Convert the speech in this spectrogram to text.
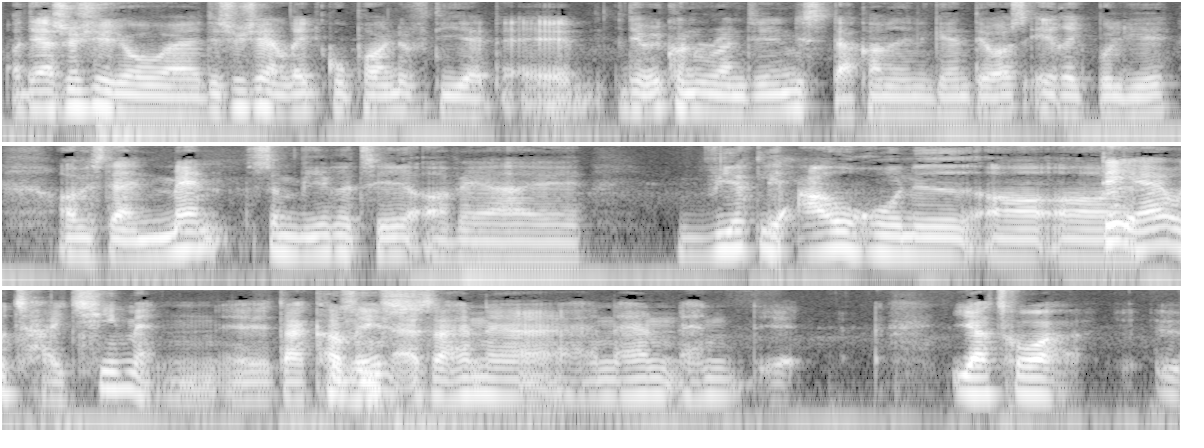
Og der synes jeg jo, øh, det synes jeg er en rigtig god pointe, fordi at, øh, det er jo ikke kun Ron Dennis, der er kommet ind igen, det er også Erik Bollier. Og hvis der er en mand, som virker til at være øh, virkelig afrundet og... og Det er jo Tai Chi-manden, øh, der er kommet Præcis. ind. Altså han er... Han, han, han, jeg tror... Øh,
